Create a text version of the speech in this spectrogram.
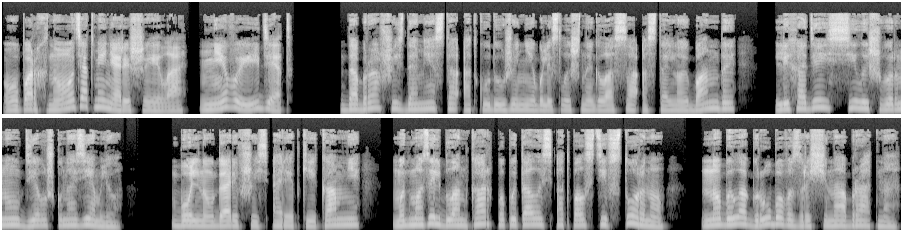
«Упорхнуть от меня решила. Не выйдет». Добравшись до места, откуда уже не были слышны голоса остальной банды, Лиходей с силой швырнул девушку на землю. Больно ударившись о редкие камни, мадемуазель Бланкар попыталась отползти в сторону, но была грубо возвращена обратно.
